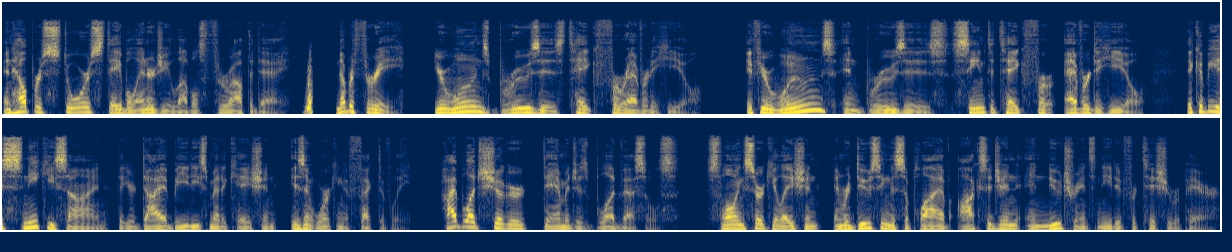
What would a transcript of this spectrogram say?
and help restore stable energy levels throughout the day. Number three, your wounds, bruises take forever to heal. If your wounds and bruises seem to take forever to heal, it could be a sneaky sign that your diabetes medication isn't working effectively. High blood sugar damages blood vessels, slowing circulation and reducing the supply of oxygen and nutrients needed for tissue repair.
